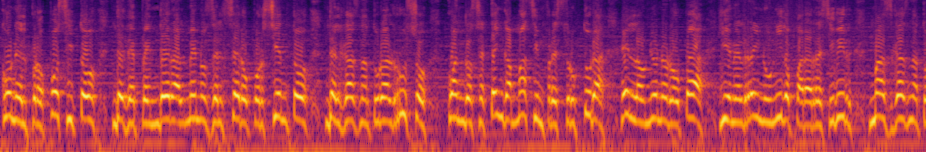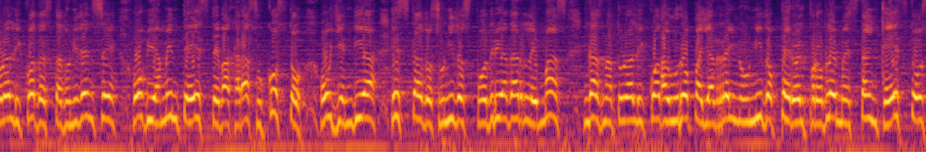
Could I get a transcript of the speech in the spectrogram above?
con el propósito de depender al menos del 0% del gas natural ruso. Cuando se tenga más infraestructura en la Unión Europea y en el Reino Unido para recibir más gas natural licuado estadounidense, obviamente este bajará su costo. Hoy en día Estados Unidos podría darle más gas natural licuado a Europa y al Reino Unido, pero el problema está en que estos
